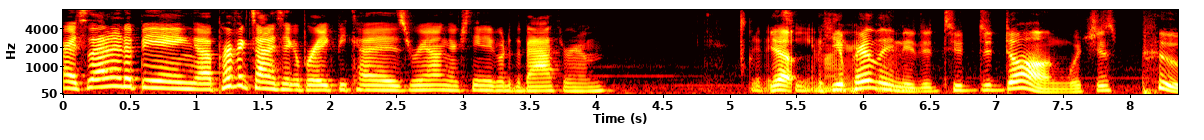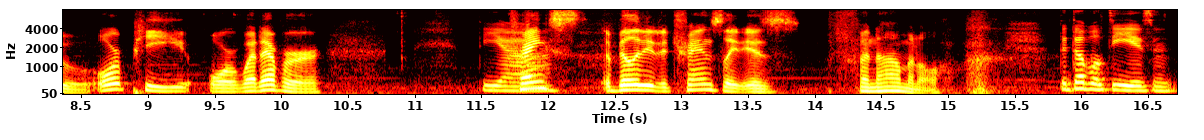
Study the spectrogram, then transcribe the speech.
Alright, so that ended up being a perfect time to take a break because Ryung actually needed to go to the bathroom. Bit of a Yeah, he apparently right needed to do dong, which is poo or pee or whatever. the uh, Crank's ability to translate is phenomenal. the double D isn't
